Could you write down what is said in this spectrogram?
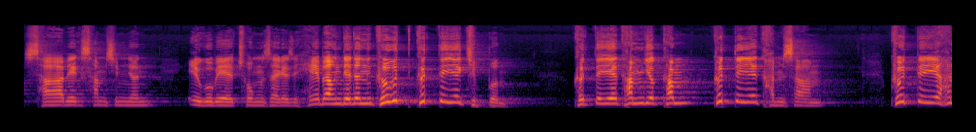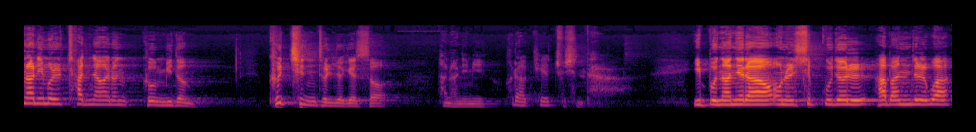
430년 애굽의 종살에서 해방되던 그 그때의 기쁨, 그때의 감격함, 그때의 감사함, 그때의 하나님을 찬양하는 그 믿음, 그친 들녘에서 하나님이 허락해 주신다. 이뿐 아니라 오늘 19절 하반절과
